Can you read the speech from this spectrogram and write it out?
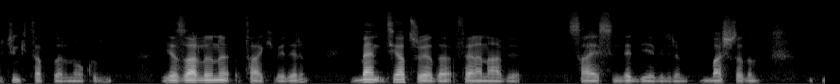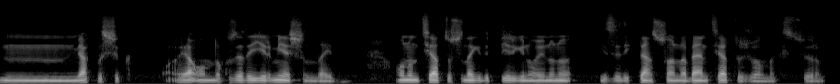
bütün kitaplarını okudum. Yazarlığını takip ederim. Ben tiyatroya da Ferhan abi sayesinde diyebilirim başladım. Hmm, yaklaşık ya 19 ya da 20 yaşındaydım. Onun tiyatrosuna gidip bir gün oyununu izledikten sonra ben tiyatrocu olmak istiyorum.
